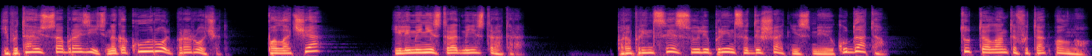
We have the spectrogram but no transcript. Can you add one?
И пытаюсь сообразить, на какую роль пророчат. Палача или министра-администратора? Про принцессу или принца дышать не смею. Куда там? Тут талантов и так полно.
